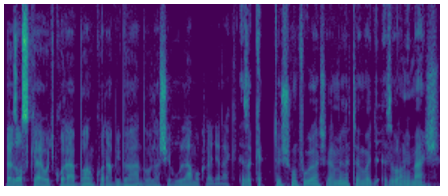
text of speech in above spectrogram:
de ez az kell, hogy korábban korábbi bevándorlási hullámok legyenek. Ez a kettős honfoglalás elmélete, vagy ez valami más?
